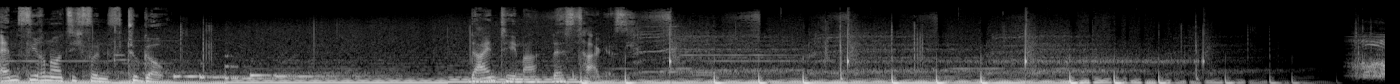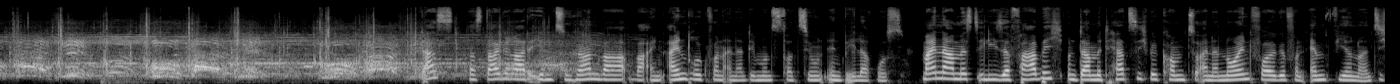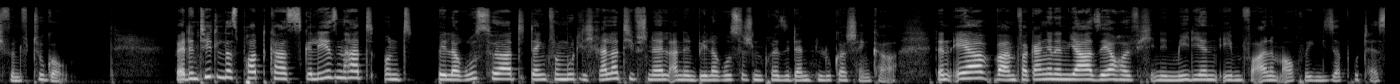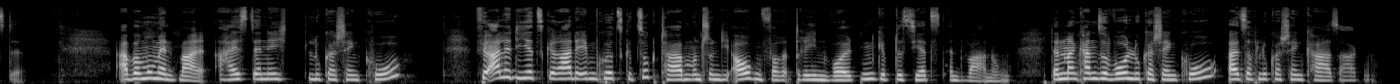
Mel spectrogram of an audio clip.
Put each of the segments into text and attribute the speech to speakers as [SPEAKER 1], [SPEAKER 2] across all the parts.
[SPEAKER 1] M945 To Go. Dein Thema des Tages.
[SPEAKER 2] Das, was da gerade eben zu hören war, war ein Eindruck von einer Demonstration in Belarus. Mein Name ist Elisa Farbig und damit herzlich willkommen zu einer neuen Folge von M945 To Go. Wer den Titel des Podcasts gelesen hat und Belarus hört, denkt vermutlich relativ schnell an den belarussischen Präsidenten Lukaschenka. Denn er war im vergangenen Jahr sehr häufig in den Medien, eben vor allem auch wegen dieser Proteste. Aber Moment mal, heißt er nicht Lukaschenko? Für alle, die jetzt gerade eben kurz gezuckt haben und schon die Augen verdrehen wollten, gibt es jetzt Entwarnung. Denn man kann sowohl Lukaschenko als auch Lukaschenka sagen.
